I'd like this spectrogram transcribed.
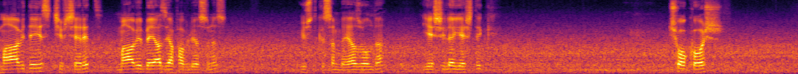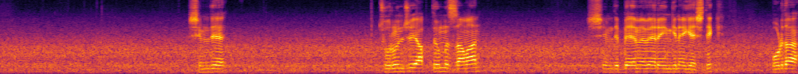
mavideyiz çift şerit. Mavi beyaz yapabiliyorsunuz. Üst kısım beyaz oldu. Yeşile geçtik. Çok hoş. Şimdi turuncu yaptığımız zaman şimdi BMW rengine geçtik. Burada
